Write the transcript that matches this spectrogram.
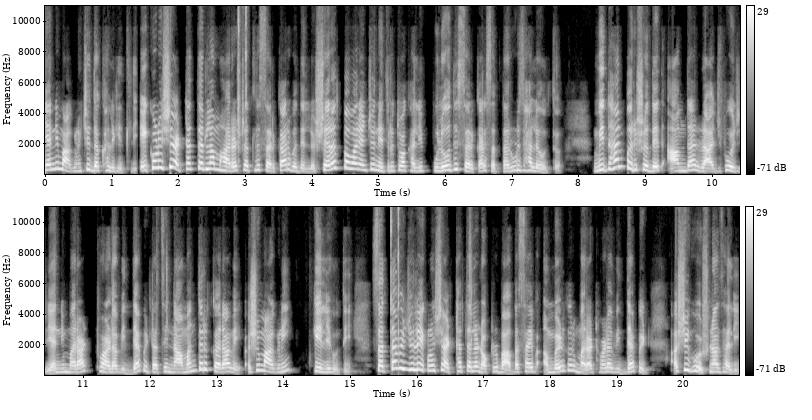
यांनी मागणीची दखल घेतली. एकोणीसशे अठ्याहत्तर ला महाराष्ट्रातलं सरकार बदललं. शरद पवार यांच्या नेतृत्वाखाली पुलोद सरकार सत्तारूढ झालं होतं. विधान परिषदेत आमदार राजभोज यांनी मराठवाडा विद्यापीठाचे नामांतर करावे अशी मागणी केली होती. सत्तावीस जुलै एकोणीसशे अठ्याहत्तर ला डॉक्टर बाबासाहेब आंबेडकर मराठवाडा विद्यापीठ अशी घोषणा झाली.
